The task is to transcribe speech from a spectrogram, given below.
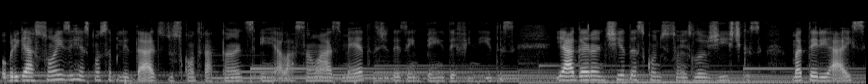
obrigações e responsabilidades dos contratantes em relação às metas de desempenho definidas e a garantia das condições logísticas, materiais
